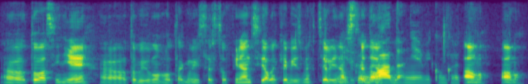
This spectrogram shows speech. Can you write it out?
Uh, to asi nie, uh, to by mohlo tak ministerstvo financí, ale keby sme chceli Myslím napríklad... vláda, nejakú... nie vy konkrétne. Áno, áno.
